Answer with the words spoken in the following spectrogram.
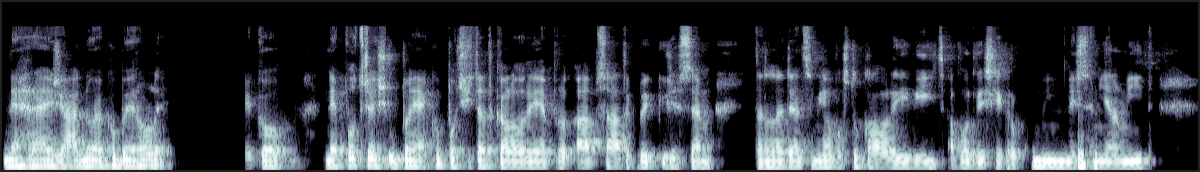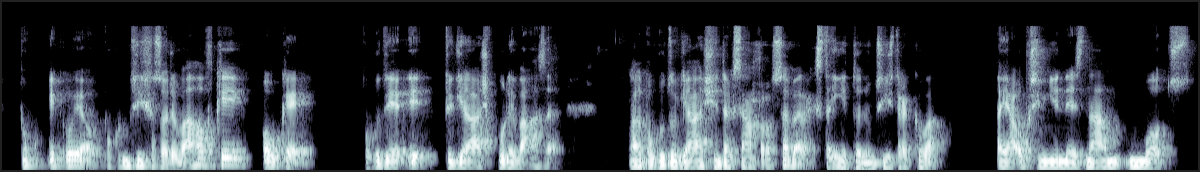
nehraje žádnou jakoby roli. Jako nepotřebuješ úplně jako počítat kalorie pro, a psát, jakoby, že jsem tenhle den jsem měl o 100 kalorií víc a o 200 kroků méně, než jsem měl mít. Pokud, jako jo, pokud musíš šasat do váhovky, OK. Pokud je, je, to děláš kvůli váze. Ale pokud to děláš jen tak sám pro sebe, tak stejně to nemusíš trakovat. A já upřímně neznám moc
